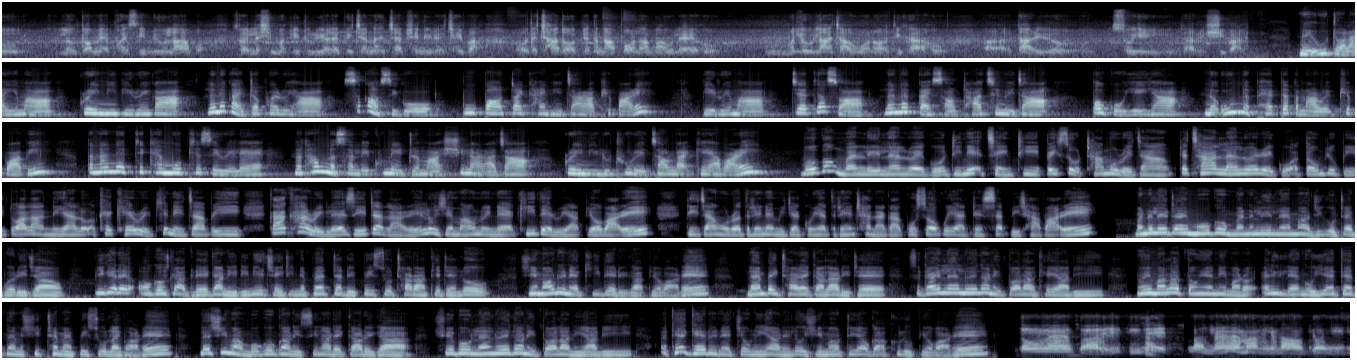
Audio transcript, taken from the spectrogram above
လောက်တော့မဲ့အဖွဲ့အစည်းမျိုးလားပေါ့ဆိုတော့လက်ရှိမှာပြည်သူတွေကလည်းဘေးကျနိုင်ကြဖြစ်နေတဲ့အချိန်ပါဟိုတခြားသောပြဿနာပေါ်လာပါဘူးလဲဟိုမလိုလားကြဘူးပေါ့နော်အဓိကဟိုဒါတွေကိုစိုးရိမ်တာတွေရှိပါတယ် ຫນွေဦးဒေါ်လာရင်းမှာဂရီနီပြည်တွင်းကလက်နက်ကင်တပ်ဖွဲ့တွေဟာစက်ကောင်စီကိုပူးပေါင်းတိုက်ခိုက်နေကြတာဖြစ်ပါတယ်။ပြည်တွင်းမှာကြက်ပြတ်စွာလက်နက်ကင်ဆောင်ထားခြင်းတွေကြောင့်ပုံကိုရေးအရနှစ်ဦးနှစ်ဖက်ပြဿနာတွေဖြစ်ပွားပြီးတနက်နဲ့ပြစ်ခတ်မှုဖြစ်စေတွေလည်း2024ခုနှစ်အတွင်းမှာရှိလာတာကြောင့်ဂရီနီလူထုတွေကြောက်လန့်ခဲ့ရပါတယ်။ မိုးကုတ်မန်လေးလမ်းလွဲကိုဒီနေ့အချိန်ထိပိတ်ဆို့ထားမှုတွေကြောင့်တခြားလမ်းလွဲတွေကိုအသုံးပြုပြီးသွာလာနေရလို့အခက်အခဲတွေဖြစ်နေကြပြီးကားခတွေလည်းဈေးတက်လာတယ်လို့ရင်မောင်းတွေနဲ့ခီးသည်တွေကပြောပါတယ်။ဒီအကြောင်းကိုတော့သတင်းနဲ့မီဒီယာကွန်ရက်သတင်းဌာနကကိုစောပွေးရတင်ဆက်ပေးထားပါတယ်။မန္တလေးတိုင်းမိုးကုတ်မန္တလေးလမ်းမကြီးကိုတိုက်ပွဲတွေကြောင့် ပြီးခဲ့တဲ့ဩဂုတ်လကတည်းကနေဒီနေ့ချိန်ထိနှစ်ဖက်တပ်တွေပိတ်ဆို့ထားတာဖြစ်တယ်လို့ရင်မောင်းတွေနဲ့ခီးသည်တွေကပြောပါတယ်လမ်းပိတ်ထားတဲ့ကာလတွေထဲစကိုင်းလမ်းလွဲကနေတွာလာခဲ့ရပြီးနွေမာလာ3ရက်နေ့မှာတော့အဲ့ဒီလမ်းကိုရက်အကက်အသတ်မရှိထက်မှန်ပိတ်ဆို့လိုက်ပါတယ်။လက်ရှိမှာမိုးကုတ်ကနေဆင်းလာတဲ့ကားတွေကရွှေဘိုလမ်းလွဲကနေတွာလာနေရပြီးအခက်အခဲတွေနဲ့ကြုံနေရတယ်လို့ရှင်မောင်တယောက်ကအခုလိုပြောပါတယ်။သုံးလမ်းဆိုတာလေဒီနေ့လမ်းအမှမြင်လာပြောရင်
